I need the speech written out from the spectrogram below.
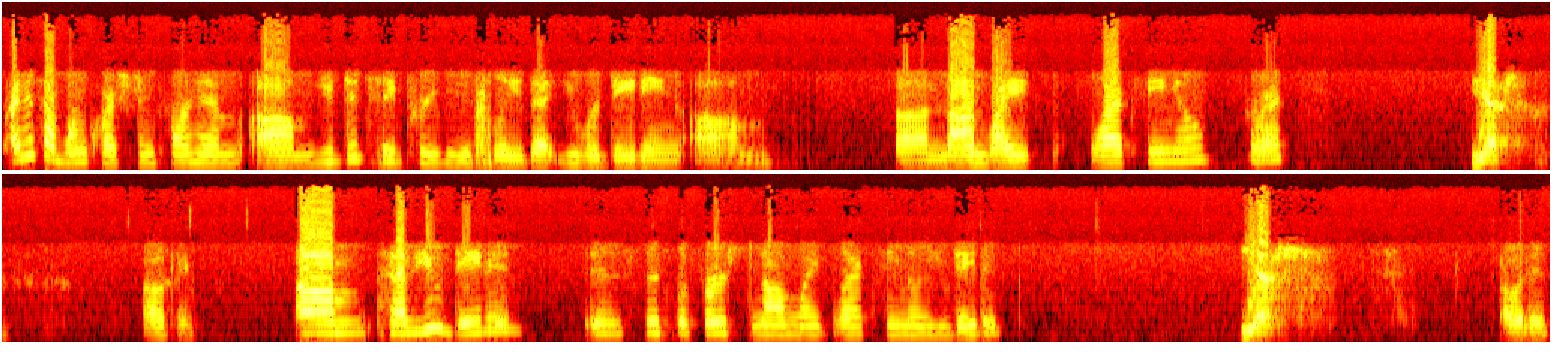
I just have one question for him. Um, you did say previously that you were dating um, a non-white black female, correct? Yes. Okay. Um, have you dated? Is this the first non-white black female you dated? Yes. Oh, it is.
